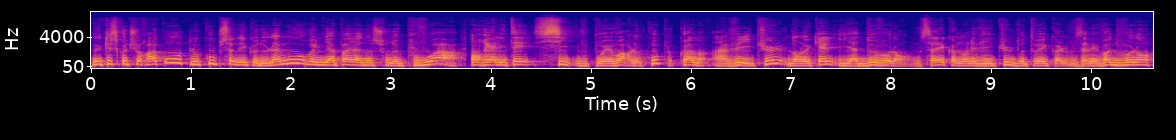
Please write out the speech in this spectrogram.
mais qu'est-ce que tu racontes? Le couple, ce n'est que de l'amour. Il n'y a pas la notion de pouvoir. En réalité, si, vous pouvez voir le couple comme un véhicule dans lequel il y a deux volants. Vous savez, comme dans les véhicules d'auto-école. Vous avez votre volant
